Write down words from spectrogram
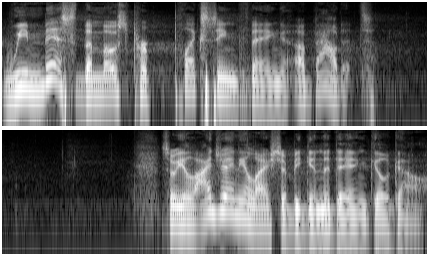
we miss the most perplexing thing about it. So Elijah and Elisha begin the day in Gilgal.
